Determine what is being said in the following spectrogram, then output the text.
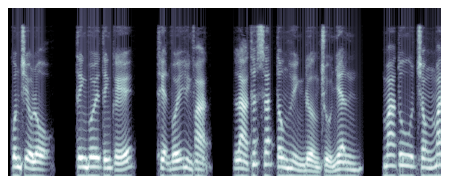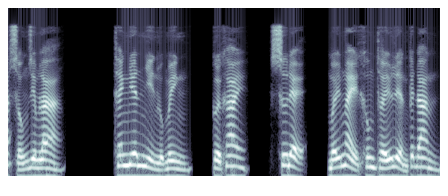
Quân triều lộ, tinh với tính kế, thiện với hình phạt, là thất sát tông hình đường chủ nhân, ma tu trong mắt sống diêm la. Thanh niên nhìn Lục Minh, cười khai, sư đệ, mấy ngày không thấy liền kết đan,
